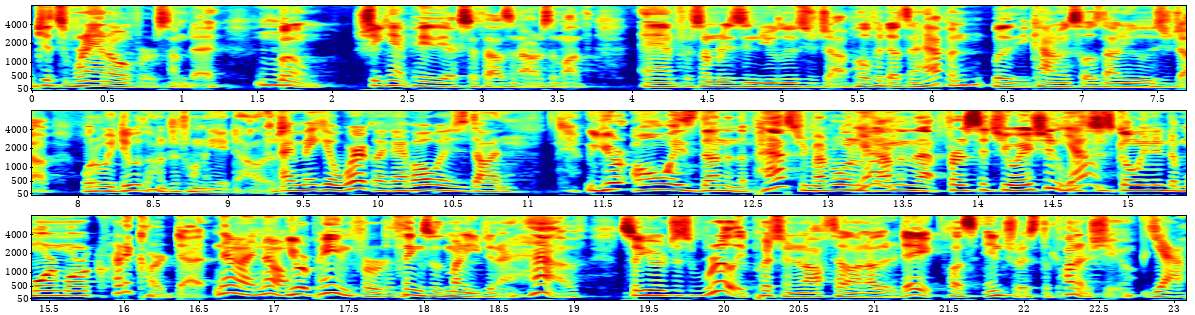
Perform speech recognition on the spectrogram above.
gets ran over someday. Mm-hmm. Boom. She can't pay the extra thousand dollars a month, and for some reason you lose your job. Hope it doesn't happen, but the economy slows down, you lose your job. What do we do with one hundred twenty eight dollars? I make it work like I've always done. You're always done in the past. Remember when we got in that first situation? Yeah. Which is going into more and more credit card debt. Yeah, I know. You were paying for things with money you didn't have. So you were just really pushing it off till another date plus interest to punish you. Yeah.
